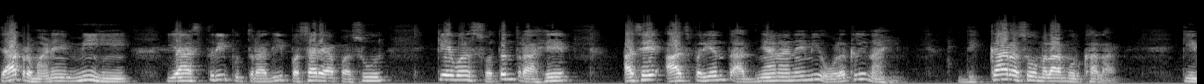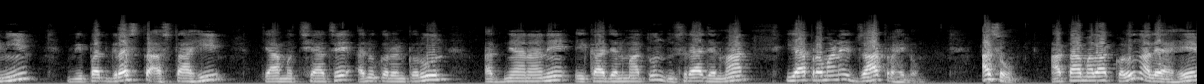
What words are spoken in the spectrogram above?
त्याप्रमाणे मीही या स्त्री पुत्रादी पसाऱ्यापासून केवळ स्वतंत्र आहे असे आजपर्यंत अज्ञानाने मी ओळखले नाही. धिक्कार असो मला मूर्खाला की मी विपदग्रस्त असताही त्या मत्स्याचे अनुकरण करून अज्ञानाने एका जन्मातून दुसऱ्या जन्मात याप्रमाणे जात राहिलो. असो आता मला कळून आले आहे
